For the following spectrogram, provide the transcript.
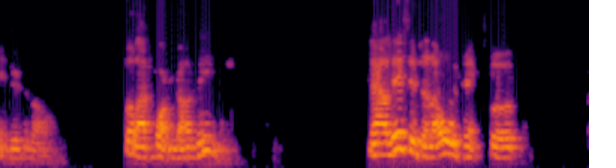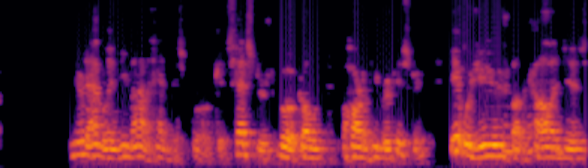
Can't do it at all. So life apart from God means. Now, this is an old textbook. You're Abilene, you might have had this book. It's Hester's book on the heart of Hebrew history. It was used by the colleges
